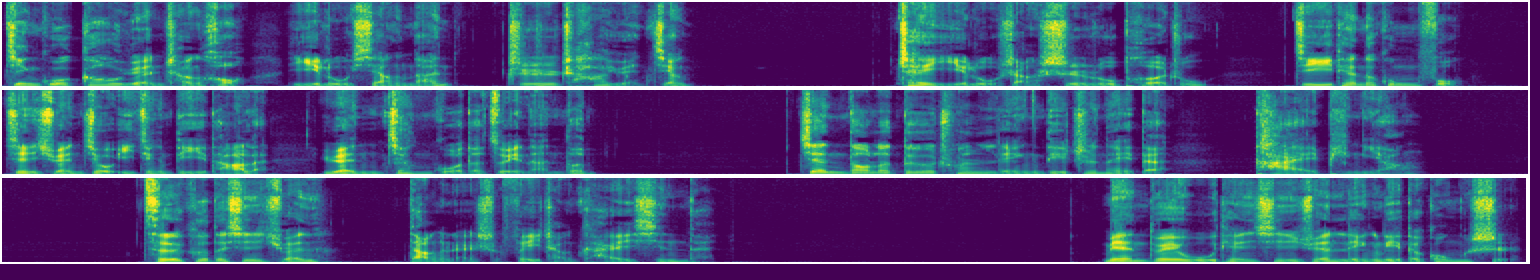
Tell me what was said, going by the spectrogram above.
经过高远城后，一路向南，直插远江。这一路上势如破竹，几天的功夫，信玄就已经抵达了远江国的最南端，见到了德川领地之内的太平洋。此刻的信玄当然是非常开心的。面对武田信玄凌厉的攻势，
